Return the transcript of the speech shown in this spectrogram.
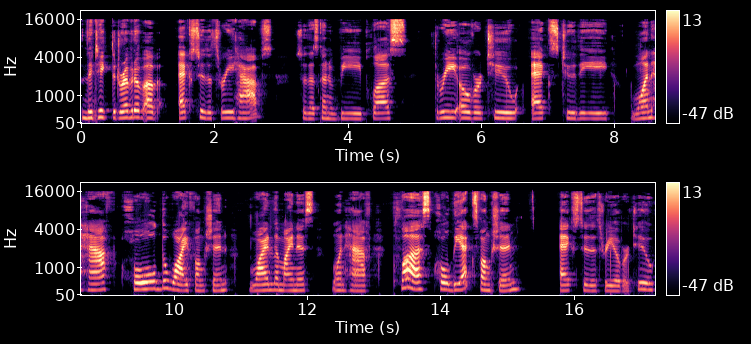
they take the derivative of x to the 3 halves, so that's going to be plus 3 over 2 x to the 1 half, hold the y function, y to the minus 1 half, plus hold the x function, x to the 3 over 2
